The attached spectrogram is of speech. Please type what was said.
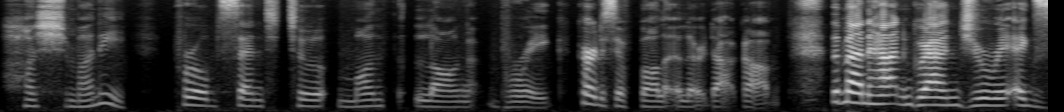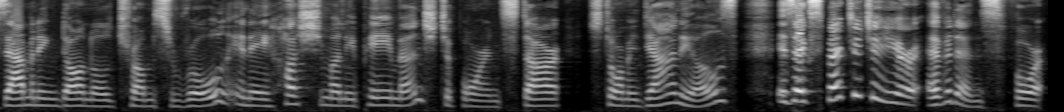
Hush money. Probe sent to month long break, courtesy of BallerAlert.com. The Manhattan grand jury examining Donald Trump's role in a hush money payment to porn star Stormy Daniels is expected to hear evidence for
